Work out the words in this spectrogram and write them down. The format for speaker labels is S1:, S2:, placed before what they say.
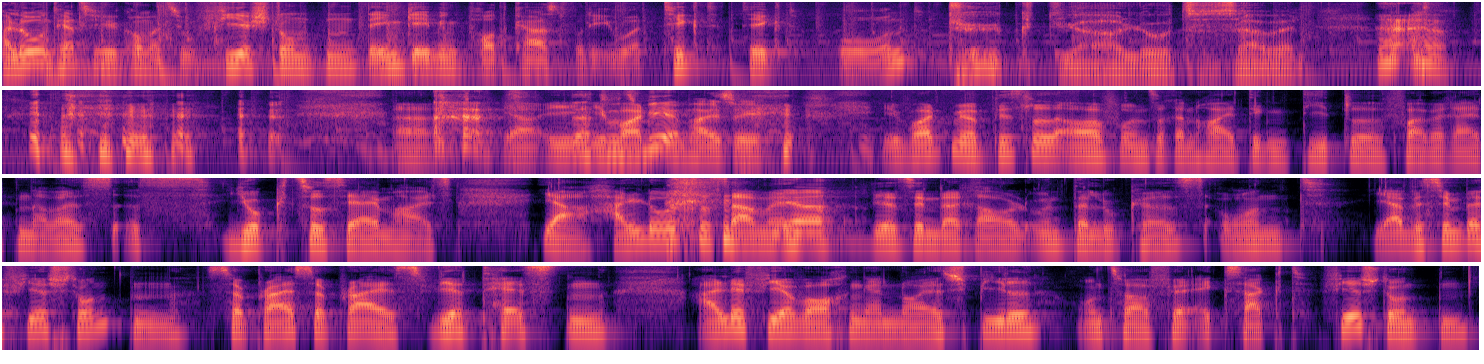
S1: Hallo und herzlich willkommen zu 4 Stunden, dem Gaming-Podcast, wo die Uhr tickt, tickt und...
S2: Tickt, ja, hallo zusammen.
S3: äh, ja, ich,
S1: Da
S3: ich
S1: tut's
S3: wollte
S1: mir im Hals weh.
S3: ich wollt mir ein bisschen auf unseren heutigen Titel vorbereiten, aber es, es juckt so sehr im Hals. Ja, hallo zusammen.
S1: Ja.
S3: Wir sind der Raul und der Lukas und ja, wir sind bei vier Stunden. Surprise, surprise. Wir testen alle vier Wochen ein neues Spiel und zwar für exakt vier Stunden.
